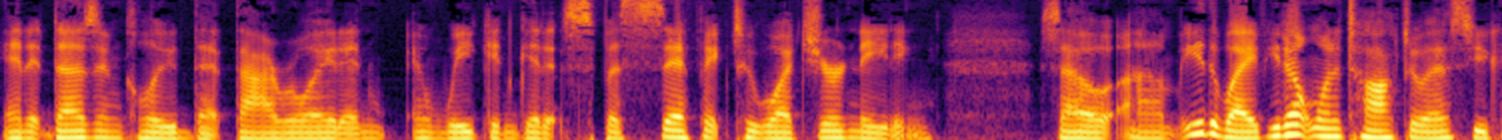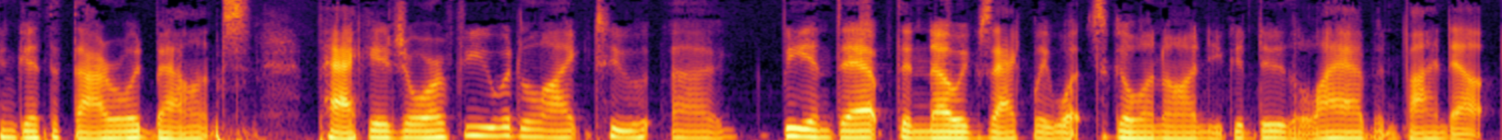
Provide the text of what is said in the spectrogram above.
and it does include that thyroid and, and we can get it specific to what you're needing. So um, either way, if you don't want to talk to us, you can get the thyroid balance package, or if you would like to uh, be in depth and know exactly what's going on, you could do the lab and find out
